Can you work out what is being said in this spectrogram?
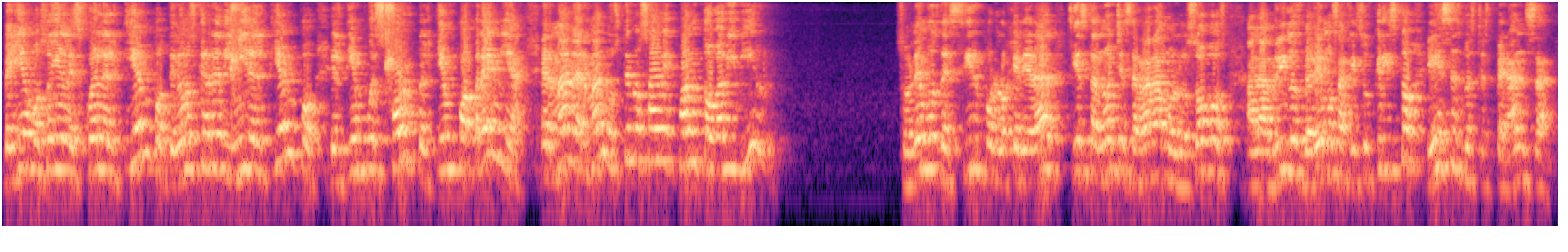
Veíamos hoy en la escuela el tiempo, tenemos que redimir el tiempo. El tiempo es corto, el tiempo apremia. Hermana, hermano, usted no sabe cuánto va a vivir. Solemos decir por lo general, si esta noche cerráramos los ojos, al abrirlos veremos a Jesucristo, esa es nuestra esperanza.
